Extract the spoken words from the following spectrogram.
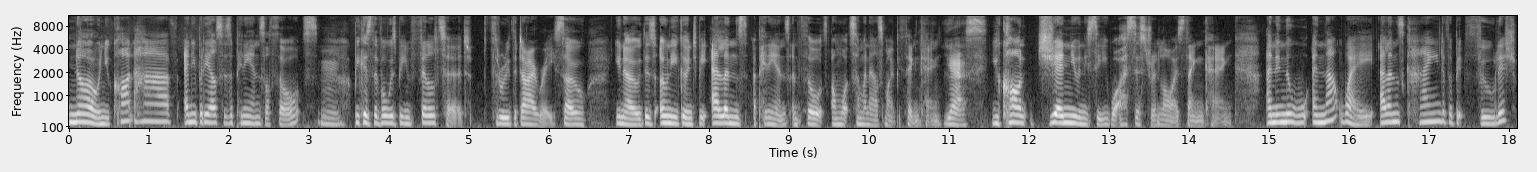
no, and you can't have anybody else's opinions or thoughts Hmm. because they've always been filtered through the diary. So you know, there's only going to be Ellen's opinions and thoughts on what someone else might be thinking. Yes. you can't genuinely see what her sister-in-law is thinking. And in the in that way ellen's kind of a bit foolish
